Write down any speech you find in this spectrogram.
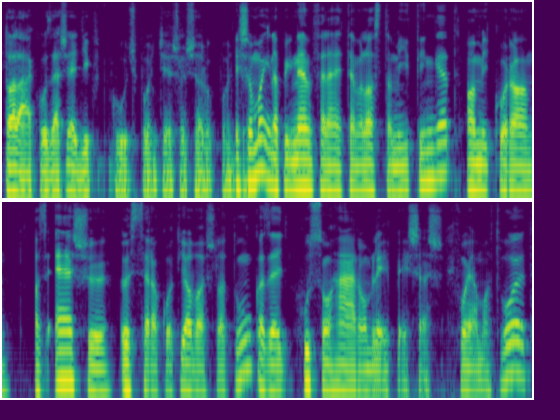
találkozás egyik kulcspontja és a sarokpontja. És a mai napig nem felejtem el azt a meetinget, amikor a az első összerakott javaslatunk az egy 23 lépéses folyamat volt.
